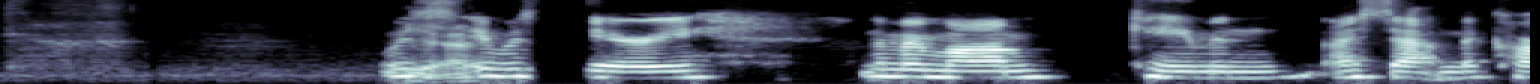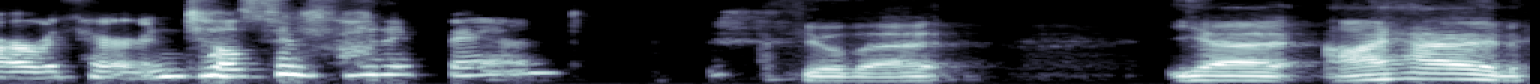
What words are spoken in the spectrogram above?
It was Yeah. it was scary. then my mom came and I sat in the car with her until symphonic band. I feel that. Yeah, I had.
